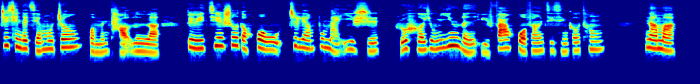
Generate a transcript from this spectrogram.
之前的节目中，我们讨论了对于接收的货物质量不满意时，如何用英文与发货方进行沟通。那么，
